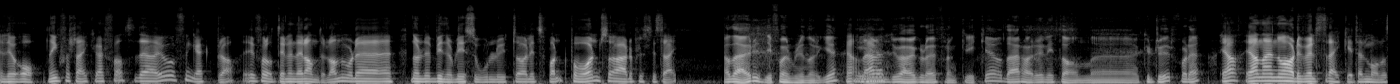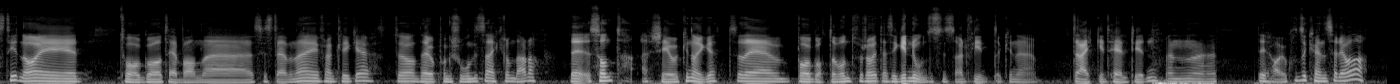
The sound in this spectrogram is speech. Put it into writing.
Eller åpning for streik, i hvert fall. Så det har jo fungert bra i forhold til en del andre land hvor det, når det begynner å bli sol ute og litt varmt på våren, så er det plutselig streik. Ja, det er jo ryddige former i Norge. Ja, det er det. Du er jo glad i Frankrike, og der har de litt annen uh, kultur for det. Ja, ja, nei, nå har de vel streiket en måneds tid nå i tog- og T-banesystemene i Frankrike. Så det er jo pensjon de streiker om der, da. Det, sånt skjer jo ikke i Norge, så det er på godt og vondt, for så vidt. Det er sikkert noen som syns det er fint å kunne streike hele tiden, men eh, det har jo konsekvenser, det òg, da.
